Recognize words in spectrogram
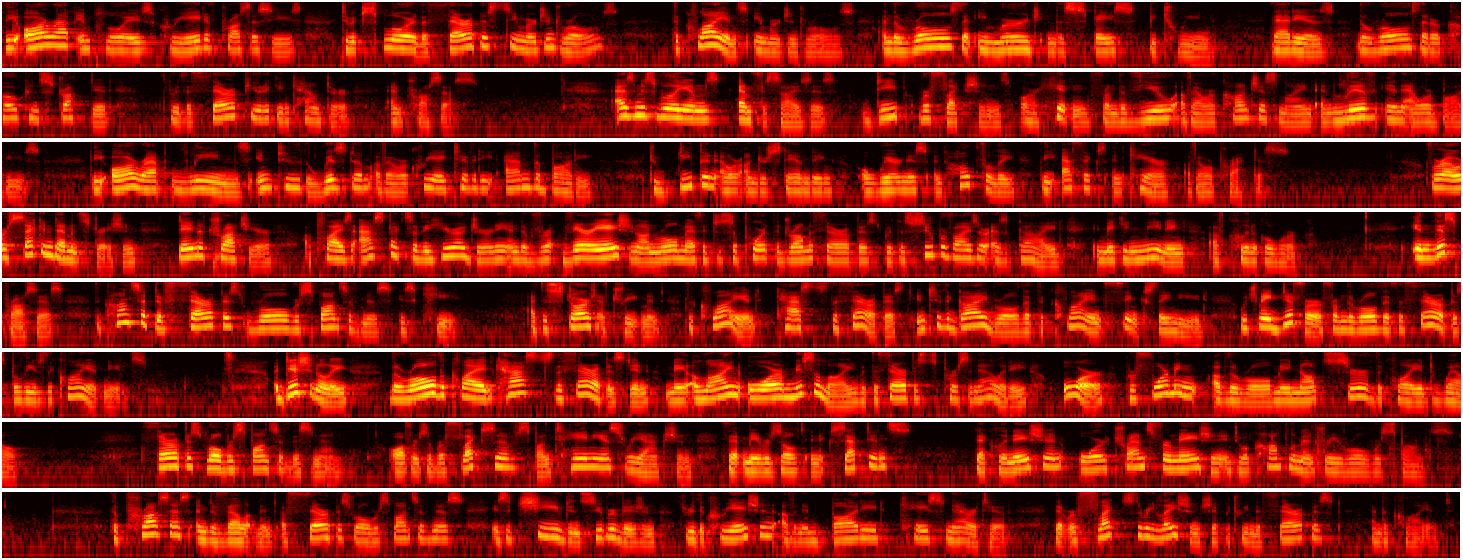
the RRAP employs creative processes to explore the therapist's emergent roles, the client's emergent roles, and the roles that emerge in the space between. That is, the roles that are co constructed through the therapeutic encounter and process. As Ms. Williams emphasizes, deep reflections are hidden from the view of our conscious mind and live in our bodies. The RRAP leans into the wisdom of our creativity and the body to deepen our understanding, awareness, and hopefully the ethics and care of our practice. For our second demonstration, Dana Trottier applies aspects of the hero journey and a variation on role method to support the drama therapist with the supervisor as guide in making meaning of clinical work. In this process, the concept of therapist role responsiveness is key. At the start of treatment, the client casts the therapist into the guide role that the client thinks they need, which may differ from the role that the therapist believes the client needs. Additionally, the role the client casts the therapist in may align or misalign with the therapist's personality, or performing of the role may not serve the client well. Therapist role responsiveness then offers a reflexive, spontaneous reaction that may result in acceptance, declination, or transformation into a complementary role response. The process and development of therapist role responsiveness is achieved in supervision through the creation of an embodied case narrative that reflects the relationship between the therapist and the client.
